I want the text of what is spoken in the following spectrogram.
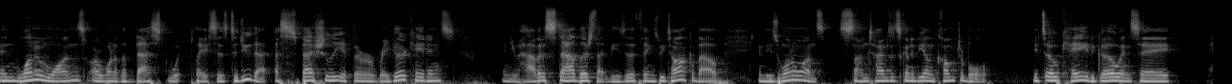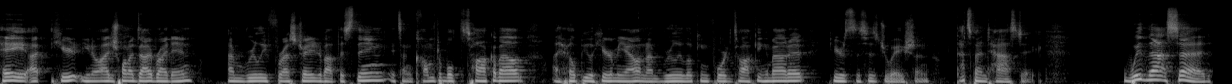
And one on ones are one of the best w- places to do that, especially if they're a regular cadence and you have it established that these are the things we talk about in these one on ones. Sometimes it's going to be uncomfortable. It's okay to go and say, hey, I, here, you know, I just want to dive right in. I'm really frustrated about this thing. It's uncomfortable to talk about. I hope you'll hear me out, and I'm really looking forward to talking about it. Here's the situation. That's fantastic. With that said,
